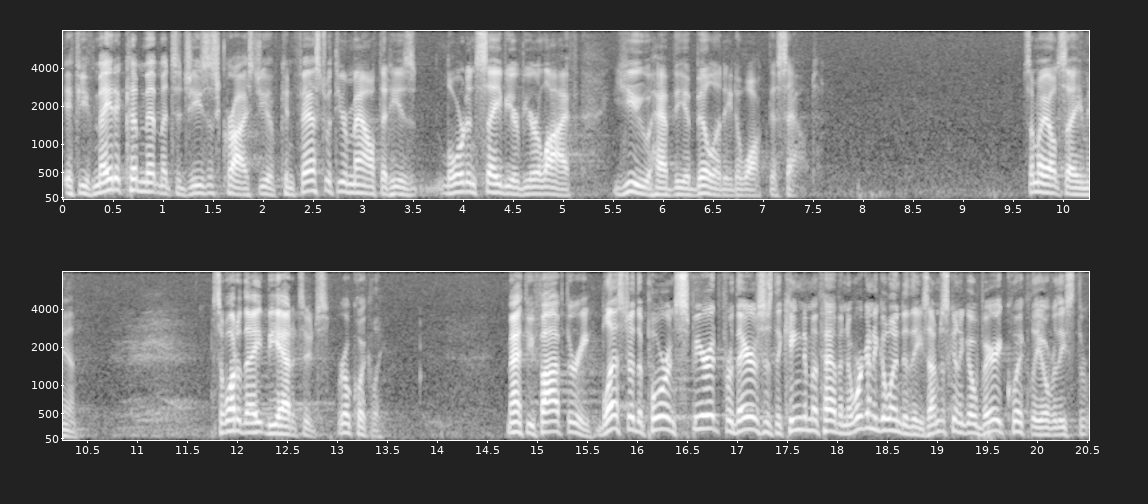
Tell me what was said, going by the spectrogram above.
If you've made a commitment to Jesus Christ, you have confessed with your mouth that He is Lord and Savior of your life, you have the ability to walk this out. Somebody else say amen. So, what are the eight Beatitudes? Real quickly. Matthew 5 3. Blessed are the poor in spirit, for theirs is the kingdom of heaven. Now, we're going to go into these. I'm just going to go very quickly over these th-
